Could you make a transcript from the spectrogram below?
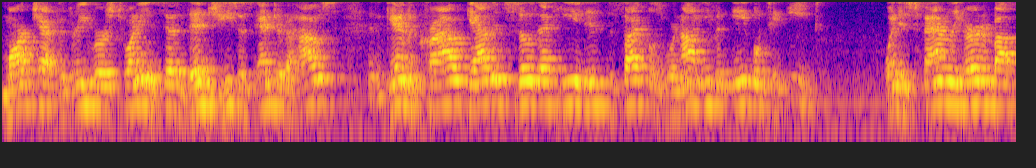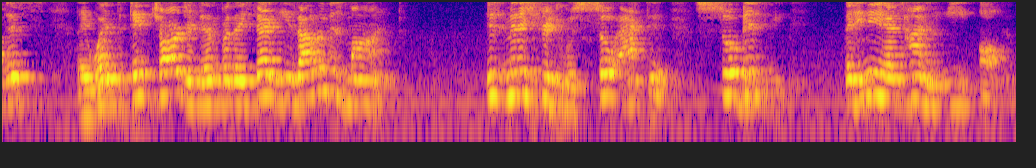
Mark chapter 3, verse 20, it says, Then Jesus entered a house, and again a crowd gathered so that he and his disciples were not even able to eat. When his family heard about this, they went to take charge of him, for they said, He's out of his mind. His ministry was so active, so busy, that he didn't have time to eat often.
